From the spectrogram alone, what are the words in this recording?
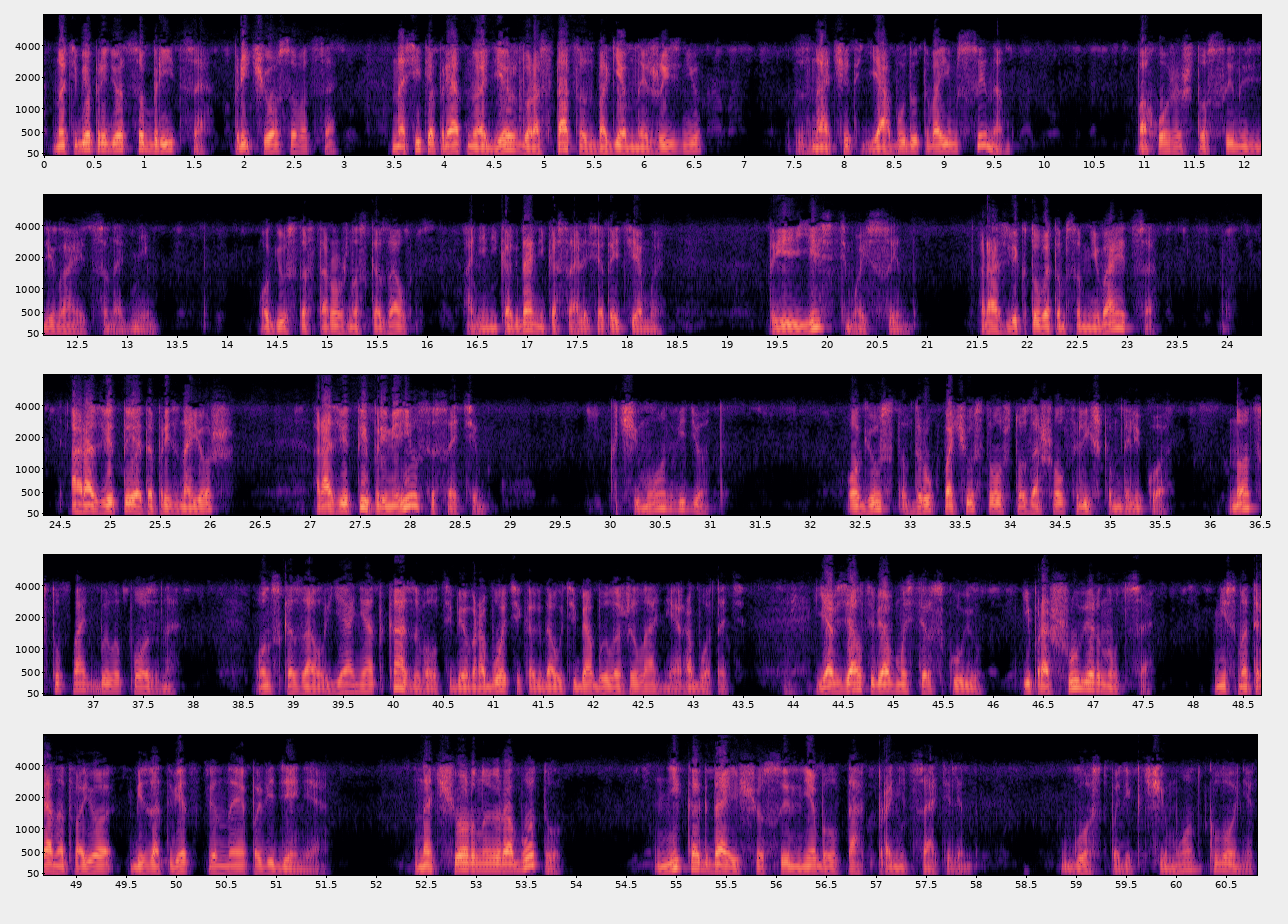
но тебе придется бриться, причесываться, носить опрятную одежду, расстаться с богемной жизнью. Значит, я буду твоим сыном. Похоже, что сын издевается над ним. Огюст осторожно сказал, Они никогда не касались этой темы. «Ты и есть мой сын. Разве кто в этом сомневается? А разве ты это признаешь? Разве ты примирился с этим?» К чему он ведет? Огюст вдруг почувствовал, что зашел слишком далеко. Но отступать было поздно. Он сказал, «Я не отказывал тебе в работе, когда у тебя было желание работать. Я взял тебя в мастерскую и прошу вернуться, несмотря на твое безответственное поведение. На черную работу никогда еще сын не был так проницателен. Господи, к чему он клонит?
